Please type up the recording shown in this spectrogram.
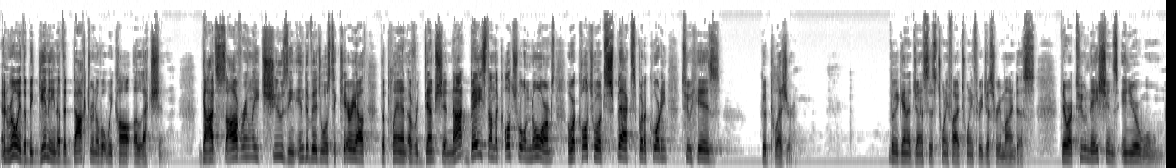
and really the beginning of the doctrine of what we call election. God sovereignly choosing individuals to carry out the plan of redemption, not based on the cultural norms or what culture expects, but according to his good pleasure. Look again at Genesis 25, 23, just to remind us. There are two nations in your womb,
